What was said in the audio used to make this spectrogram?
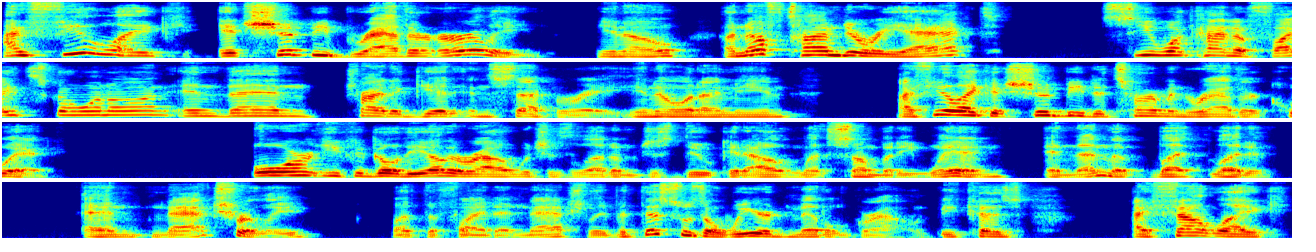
I feel like it should be rather early, you know, enough time to react, see what kind of fights going on, and then try to get and separate. You know what I mean? I feel like it should be determined rather quick. Or you could go the other route, which is let them just duke it out and let somebody win, and then the, let let it end naturally, let the fight end naturally. But this was a weird middle ground because I felt like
